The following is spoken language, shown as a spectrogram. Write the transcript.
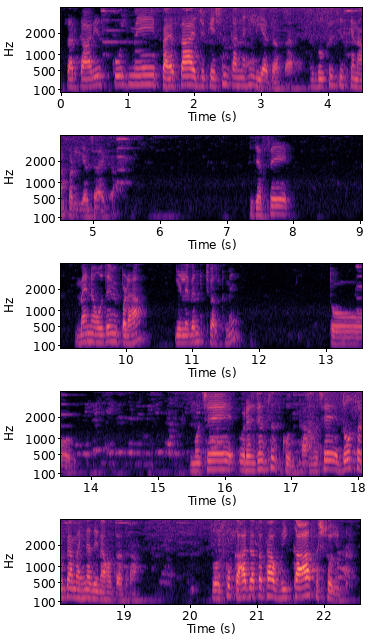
सरकारी स्कूल में पैसा एजुकेशन का नहीं लिया जाता है दूसरी चीज़ के नाम पर लिया जाएगा। जैसे मैं नवोदय में पढ़ा एलेवेंथ ट्वेल्थ में तो मुझे वो रेजिडेंशियल स्कूल था, मुझे दो सौ रुपया महीना देना होता था। तो उसको कहा जाता था विकास शुल्क।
